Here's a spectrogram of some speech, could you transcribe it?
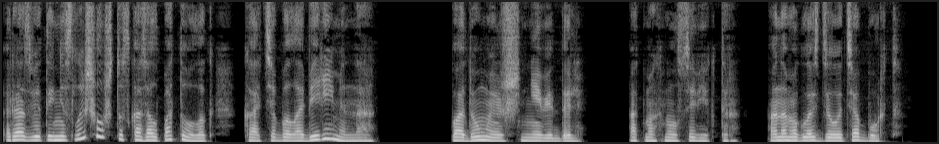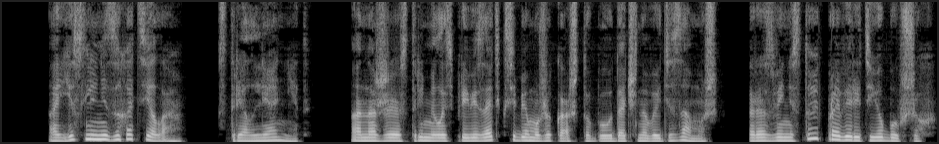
«Разве ты не слышал, что сказал патолог? Катя была беременна». «Подумаешь, невидаль», — отмахнулся Виктор. «Она могла сделать аборт». «А если не захотела?» — встрял Леонид. «Она же стремилась привязать к себе мужика, чтобы удачно выйти замуж. Разве не стоит проверить ее бывших?»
